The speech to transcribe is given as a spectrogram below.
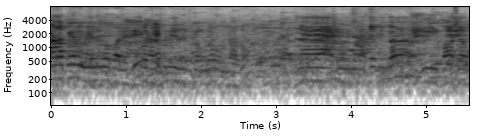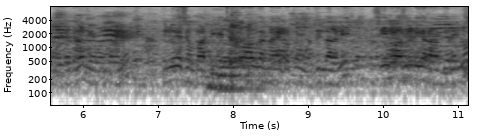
నా పేరు వేణుగోపాల్ రెడ్డి కడప నియోజకవర్గంలో ఉన్నాను. నాకు మద్దతుగా ఈ భాషకు మద్దతుగా మేమందరం తెలుగుదేశం పార్టీకి చంద్రబాబు గారి నాయకత్వం వర్దిల్లాలని శ్రీనివాసరెడ్డి గారి ఆధ్వర్యంలో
